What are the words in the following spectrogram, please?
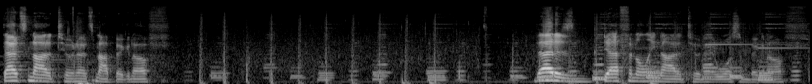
That's not a tuna, it's not big enough. That is definitely not a tuna, it wasn't big enough.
